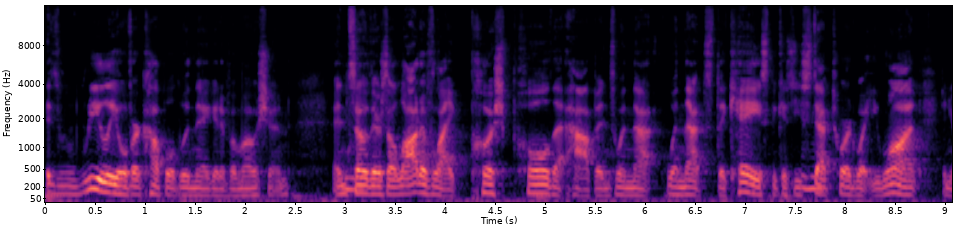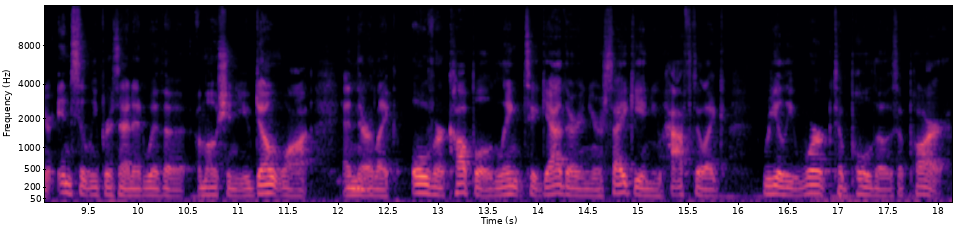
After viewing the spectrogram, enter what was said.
is really overcoupled with negative emotion. And so there's a lot of like push pull that happens when that when that's the case because you mm-hmm. step toward what you want and you're instantly presented with a emotion you don't want and mm-hmm. they're like overcoupled linked together in your psyche and you have to like really work to pull those apart.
